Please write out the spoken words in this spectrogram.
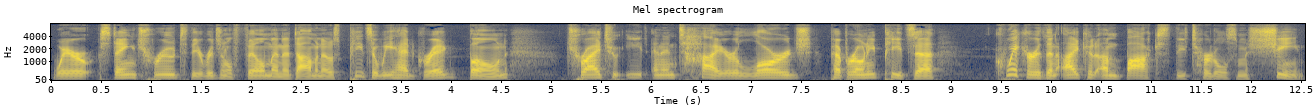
where staying true to the original film and a Domino's pizza, we had Greg Bone try to eat an entire large pepperoni pizza quicker than I could unbox the Turtles machine.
